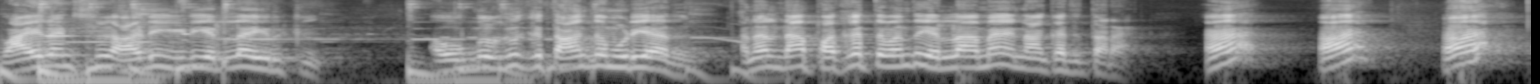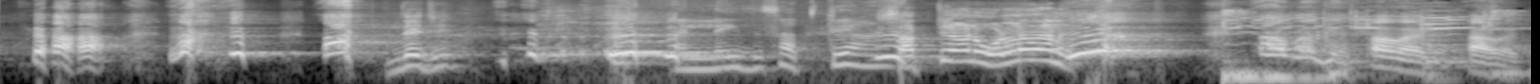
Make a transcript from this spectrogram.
வயலன்ஸு அடி இடி எல்லாம் இருக்குது உங்களுக்கு தாங்க முடியாது அதனால் நான் பக்கத்து வந்து எல்லாமே நான் கற்றுத்தரேன் ஆ ஆ ஆ എന്തേച്ചി അല്ല ഇത് സത്യമാണ് സത്യമാണ് ഉള്ളതാണ് ஆமாங்க ஆமாங்க ஆமாங்க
